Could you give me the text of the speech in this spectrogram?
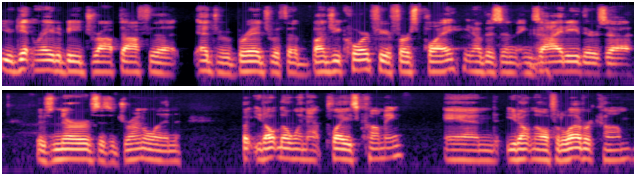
you're getting ready to be dropped off the edge of a bridge with a bungee cord for your first play. You know, there's an anxiety, there's a there's nerves, there's adrenaline, but you don't know when that play is coming, and you don't know if it'll ever come.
